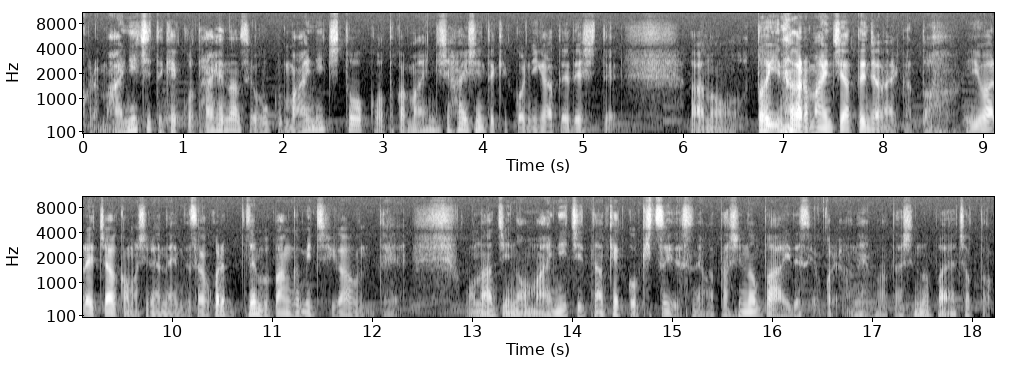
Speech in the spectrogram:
これ毎日って結構大変なんですよ。僕毎日投稿とか毎日配信って結構苦手でしてあのと言いながら毎日やってんじゃないかと言われちゃうかもしれないんですがこれ全部番組違うんで同じの毎日ってのは結構きついですね。私の場合ですよこれはね。私の場合はちょっと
